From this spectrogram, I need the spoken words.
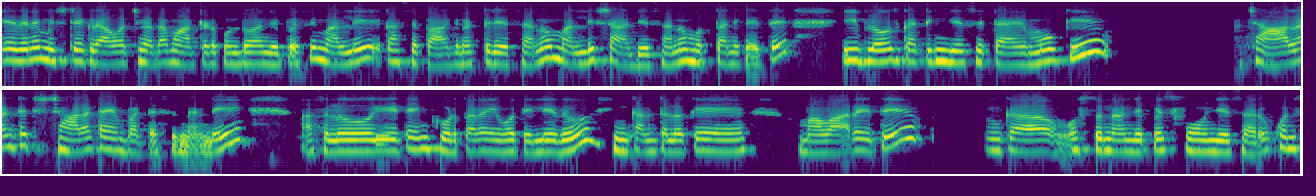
ఏదైనా మిస్టేక్ రావచ్చు కదా మాట్లాడుకుంటూ అని చెప్పేసి మళ్ళీ కాసేపు ఆగినట్టు చేశాను. మళ్ళీ స్టార్ట్ చేశాను. మొత్తానికైతే ఈ బ్లౌజ్ కటింగ్ చేసే టైముకి చాలా అంటే చాలా టైం పట్టేసిందండి. అసలు ఏ టైం కుడతారో ఏమో తెలియదు. ఇంకంతలోకే మా వారైతే ఇంకా వస్తున్నా అని చెప్పేసి ఫోన్ చేశారు. కొన్ని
